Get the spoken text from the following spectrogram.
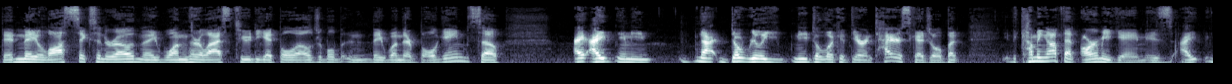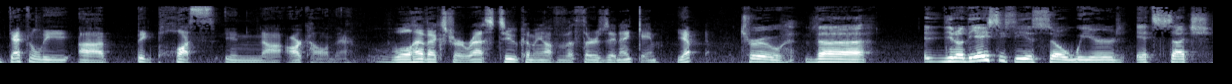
Then they lost six in a row, and they won their last two to get bowl eligible, and they won their bowl game. So, I, I, I mean, not don't really need to look at their entire schedule, but coming off that Army game is I definitely a big plus in uh, our column there. We'll have extra rest too, coming off of a Thursday night game. Yep, true. The you know the ACC is so weird. It's such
